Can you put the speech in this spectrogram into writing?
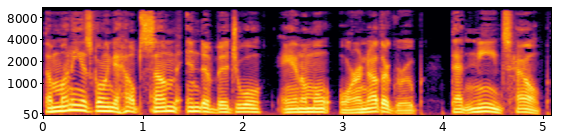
The money is going to help some individual, animal, or another group that needs help,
